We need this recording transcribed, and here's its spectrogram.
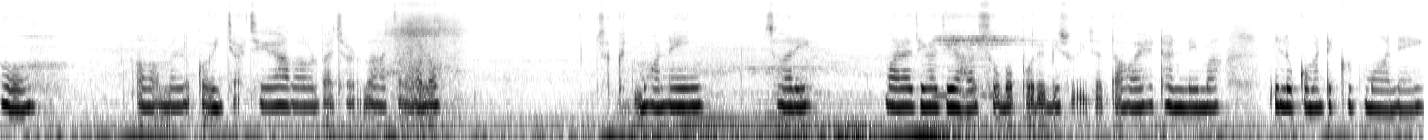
હવે અમે લોકો વિચાર છે આગળ પાછળ બહાર જવાનો. ગુડ મોર્નિંગ સોરી મારા જેવા જે હાસો બપોરે બી સૂઈ જતા હોય ઠંડીમાં, એ લોકો માટે ગુડ મોર્નિંગ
